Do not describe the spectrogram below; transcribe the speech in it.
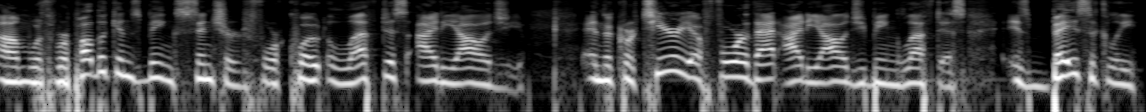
Um, with Republicans being censured for, quote, leftist ideology. And the criteria for that ideology being leftist is basically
